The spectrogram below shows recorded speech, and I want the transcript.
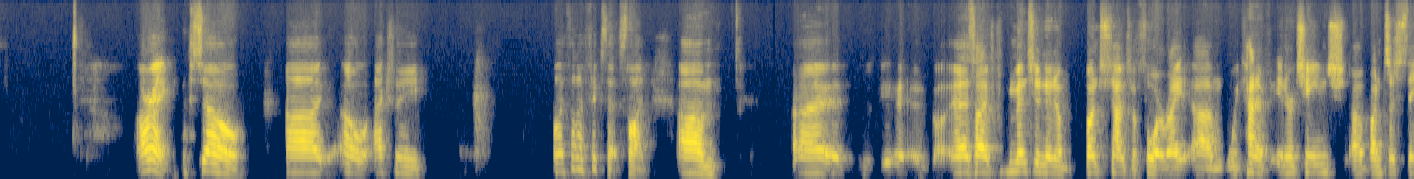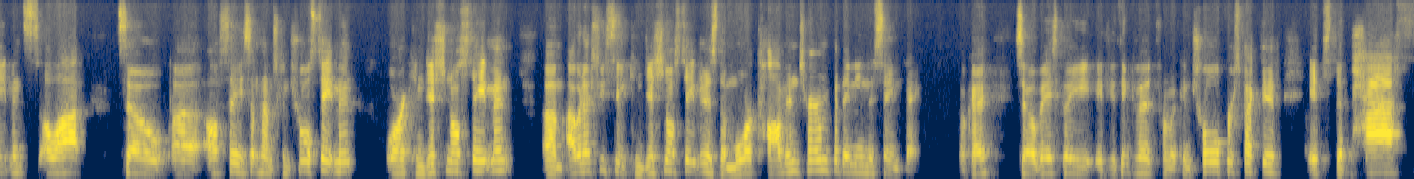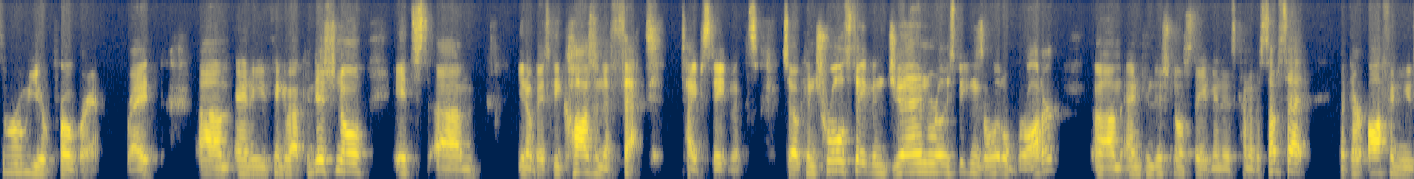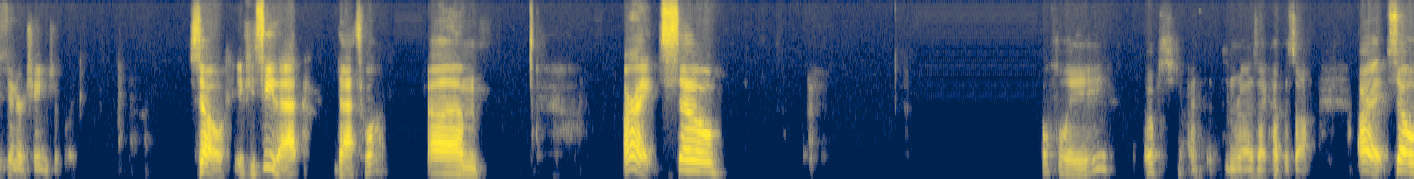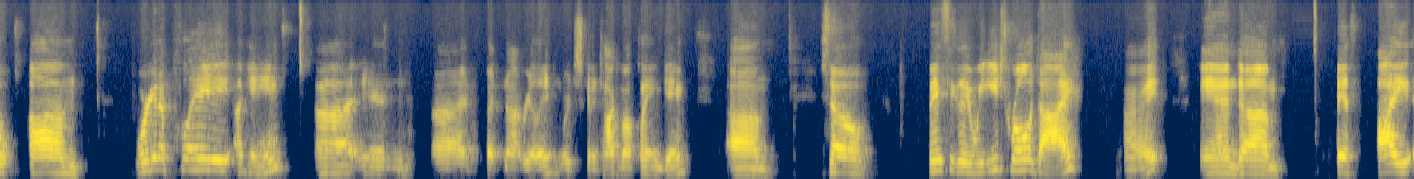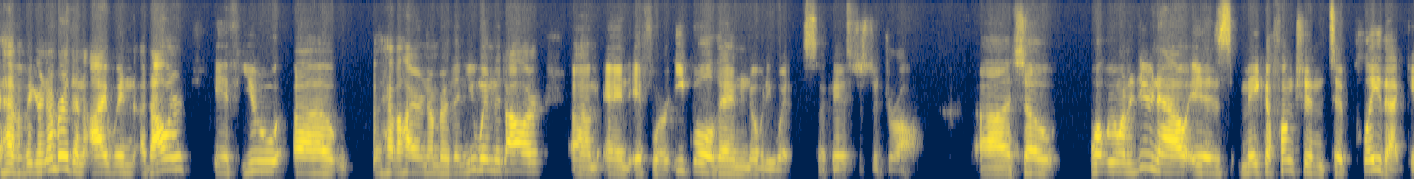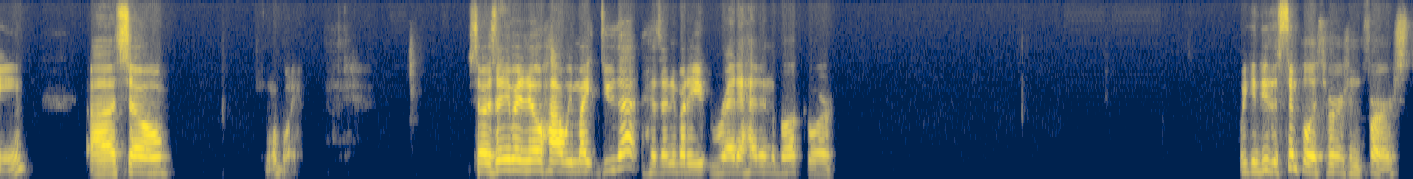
all right, so, uh, oh, actually, well, I thought I fixed that slide. Um, uh, as I've mentioned in a bunch of times before, right, um, we kind of interchange a bunch of statements a lot. So uh, I'll say sometimes control statement or a conditional statement. Um, I would actually say conditional statement is the more common term, but they mean the same thing. Okay, so basically, if you think of it from a control perspective, it's the path through your program, right? Um, and you think about conditional, it's um, you know basically cause and effect type statements. So control statement, generally speaking, is a little broader, um, and conditional statement is kind of a subset, but they're often used interchangeably. So if you see that, that's why. Um, all right, so hopefully, oops, I didn't realize I cut this off. All right, so um, we're gonna play a game uh, in, uh, but not really. We're just gonna talk about playing a game. Um, so basically, we each roll a die, all right? And um, if I have a bigger number, then I win a dollar. If you uh, have a higher number, then you win the dollar. Um, and if we're equal, then nobody wins. Okay, it's just a draw. Uh, so what we want to do now is make a function to play that game. Uh, so, oh boy. So does anybody know how we might do that? Has anybody read ahead in the book or? We can do the simplest version first.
